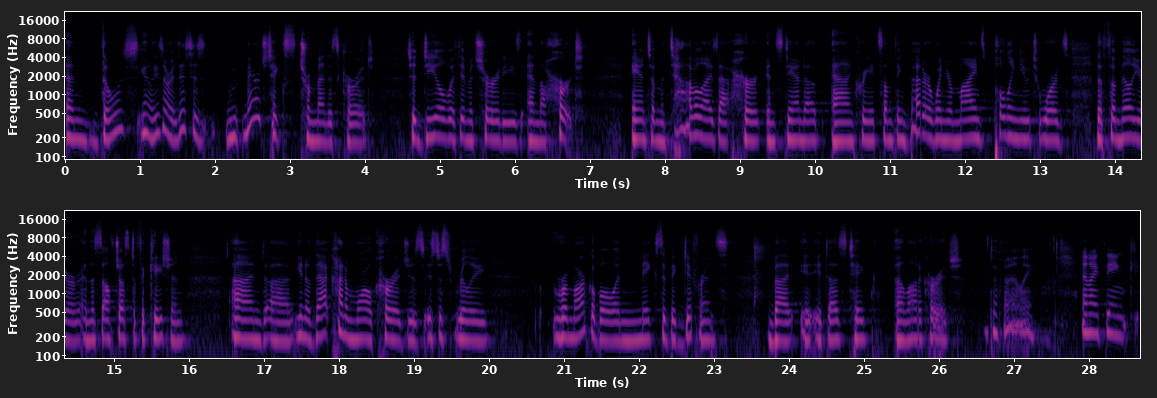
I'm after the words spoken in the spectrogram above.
and those, you know, these are, this is, m- marriage takes tremendous courage to deal with immaturities and the hurt and to metabolize that hurt and stand up and create something better when your mind's pulling you towards the familiar and the self-justification. And, uh, you know, that kind of moral courage is, is just really remarkable and makes a big difference. But it, it does take a lot of courage. Definitely. And I think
